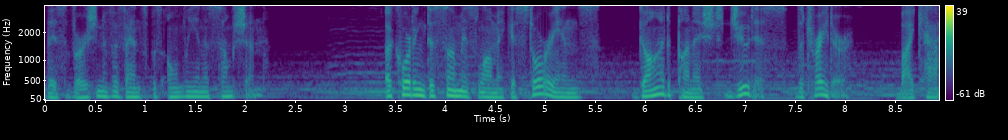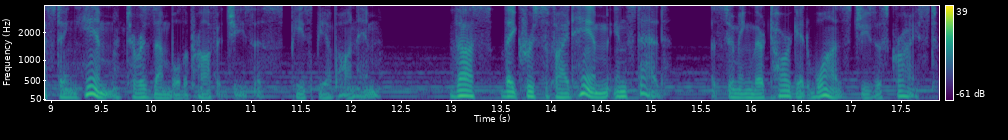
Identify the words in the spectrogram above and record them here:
This version of events was only an assumption. According to some Islamic historians, God punished Judas, the traitor, by casting him to resemble the prophet Jesus, peace be upon him. Thus, they crucified him instead, assuming their target was Jesus Christ.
